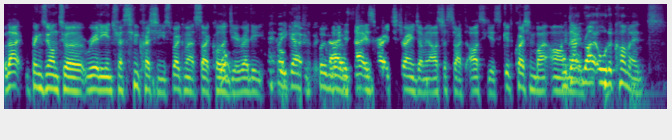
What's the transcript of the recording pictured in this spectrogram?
Well, that brings me on to a really interesting question. You spoke about psychology oh, already. There we go. That is, that is very strange. I mean, I was just about to ask you. It's a good question by Ahmed. I don't write all the comments.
